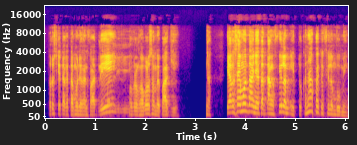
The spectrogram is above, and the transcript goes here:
terus kita ketemu dengan Fadli, Fadli. ngobrol-ngobrol sampai pagi. Nah, yang saya mau tanya tentang film itu, kenapa itu film booming?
